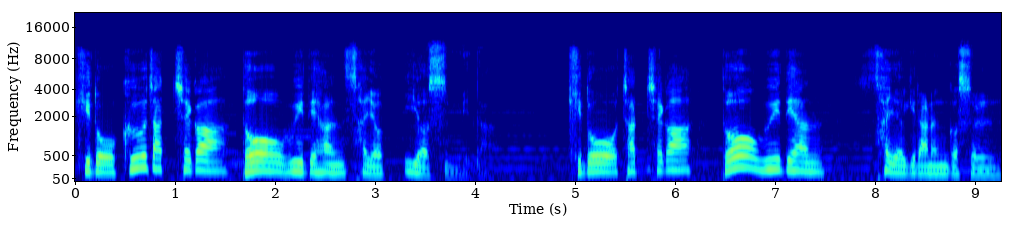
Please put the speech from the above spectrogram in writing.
기도 그 자체가 더 위대한 사역이었습니다. 기도 자체가 더 위대한 사역이라는 것을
